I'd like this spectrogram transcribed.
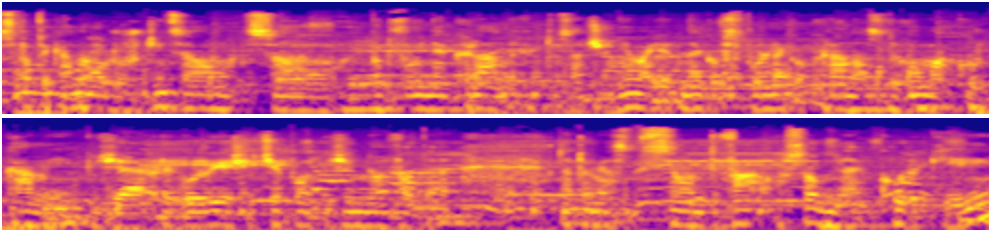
spotykaną różnicą są podwójne krany. To znaczy nie ma jednego wspólnego krana z dwoma kurkami, gdzie reguluje się ciepłą i zimną wodę. Natomiast są dwa osobne kurki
